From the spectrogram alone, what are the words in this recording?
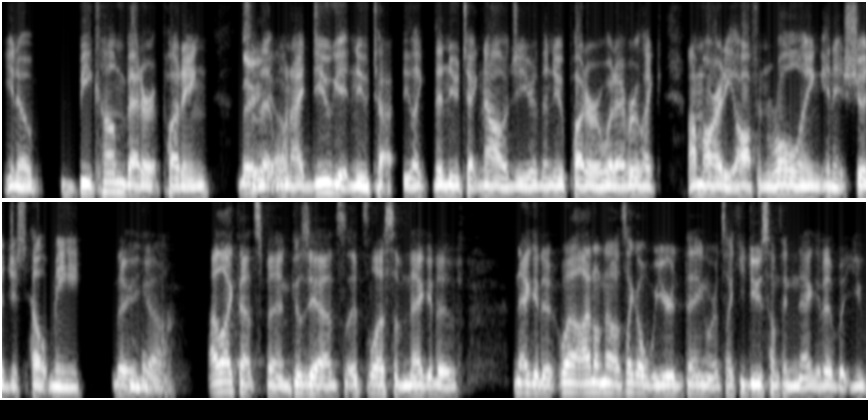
you know, become better at putting There so that go. when I do get new, te- like the new technology or the new putter or whatever, like I'm already off and rolling, and it should just help me. There you more. go. I like that spin because yeah, it's it's less of negative, negative. Well, I don't know. It's like a weird thing where it's like you do something negative, but you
